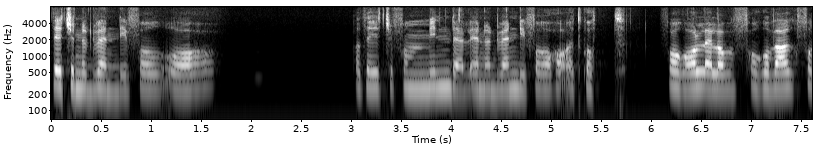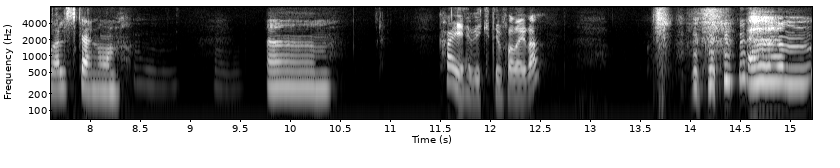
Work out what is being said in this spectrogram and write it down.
det er ikke nødvendig for å At det ikke for min del er nødvendig for å ha et godt forhold, eller for å være forelska i noen. Um, Hva er viktig for deg, da? um,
